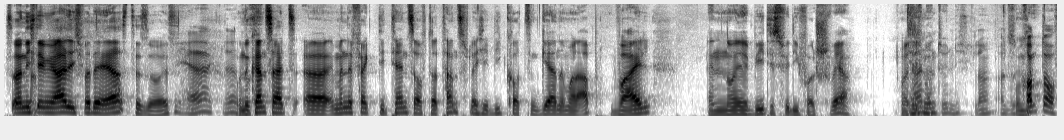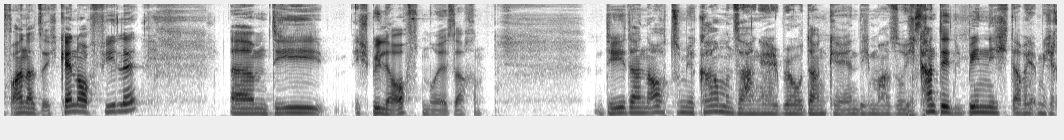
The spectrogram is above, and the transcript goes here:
So, und ich denke mir, Alter, ich war der Erste, so, weißt ja, klar. Und du kannst halt äh, im Endeffekt die Tänzer auf der Tanzfläche, die kotzen gerne mal ab, weil ein neuer Beat ist für die voll schwer. Weißt ja, natürlich, klar. Also Und- kommt drauf an. Also ich kenne auch viele, ähm, die, ich spiele oft neue Sachen, die dann auch zu mir kamen und sagen, hey Bro, danke, endlich mal so. Ich kannte den nicht, aber ich habe mich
